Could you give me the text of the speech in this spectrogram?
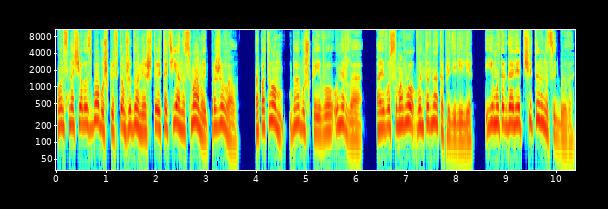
Он сначала с бабушкой в том же доме, что и Татьяна с мамой, проживал. А потом бабушка его умерла, а его самого в интернат определили. Ему тогда лет четырнадцать было.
